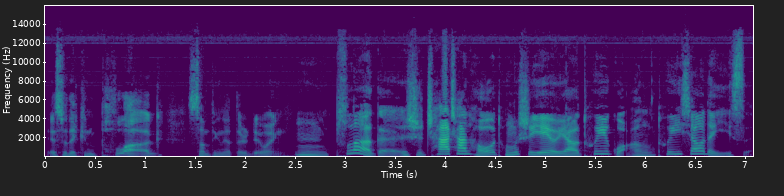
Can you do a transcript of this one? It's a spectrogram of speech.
is so they can plug something that they're doing. 嗯，plug 是插插头，同 时也有要推广、推销的意思。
